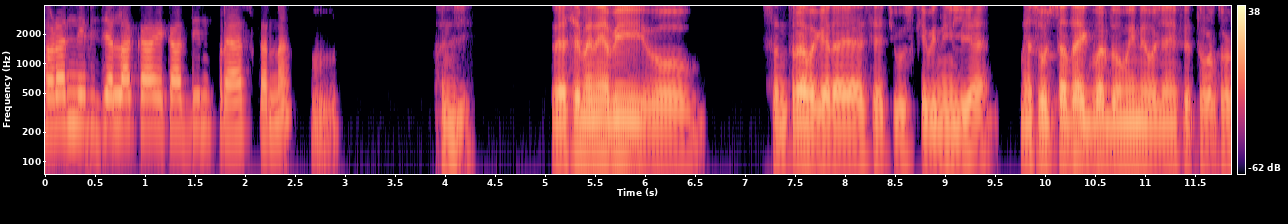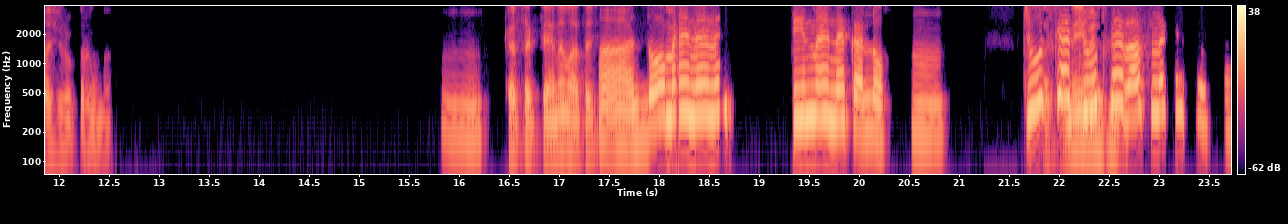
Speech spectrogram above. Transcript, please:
थोड़ा निर्जला का एक आध दिन प्रयास करना। हम्म। हाँ जी। वैसे मैंने अभी वो संतरा वगैरह या ऐसे चूस के भी नहीं लिया है। मैं सोच रहा था एक बार दो महीने हो जाए फिर थोड़ा थोड़ा शुरू करूँगा। हम्म। कर सकते हैं ना माता जी हाँ दो महीने नहीं तीन महीने कर लो। हम्म। चूस अच्छा के नहीं चूस वैसे के रस लेके सोचता।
